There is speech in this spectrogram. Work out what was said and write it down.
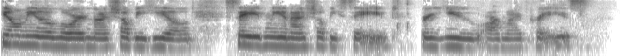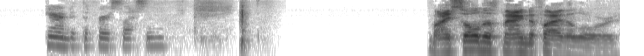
Heal me, O Lord, and I shall be healed. Save me, and I shall be saved, for you are my praise. Here endeth the first lesson. My soul doth magnify the Lord,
